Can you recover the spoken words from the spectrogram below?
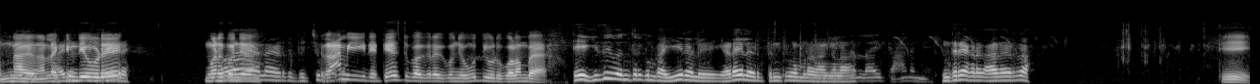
உன்னாக நல்லா கிண்டி விடு. உனக்கு கொஞ்சம் எல்லாம் எடுத்து பிச்சு ராமி கிட்ட டேஸ்ட் பார்க்கறதுக்கு கொஞ்சம் ஊற்றி விடு குழம்ப. டேய் இது வந்திருக்கும்டா ஈரல். இடையில எடுத்து தின்றுவோம்டா நாங்களாம் இந்திரியா கடை அதை எடுறா. டேய்.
